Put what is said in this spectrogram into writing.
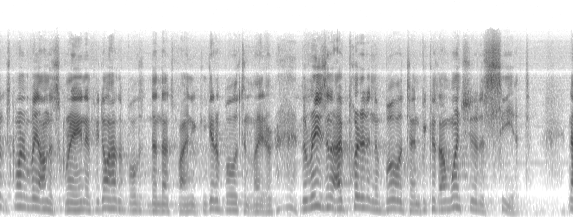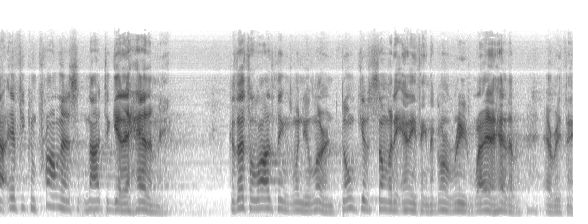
it's going to be on the screen. If you don't have the bulletin, then that's fine. You can get a bulletin later. The reason I put it in the bulletin, because I want you to see it. Now, if you can promise not to get ahead of me, because that's a lot of things when you learn. Don't give somebody anything. They're going to read right ahead of everything.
